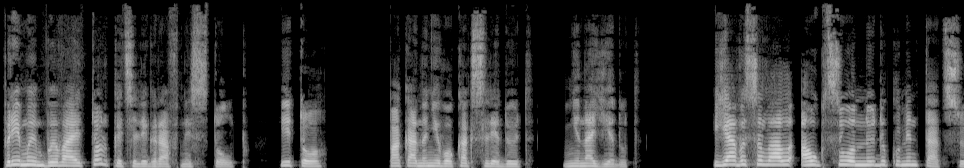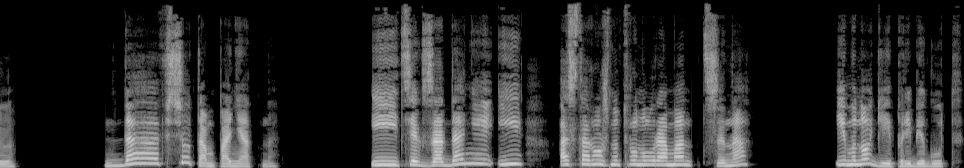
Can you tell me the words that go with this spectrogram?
Прямым бывает только телеграфный столб. И то, пока на него как следует не наедут. Я высылал аукционную документацию. Да, все там понятно. И тех задания, и, осторожно тронул Роман, цена. И многие прибегут.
